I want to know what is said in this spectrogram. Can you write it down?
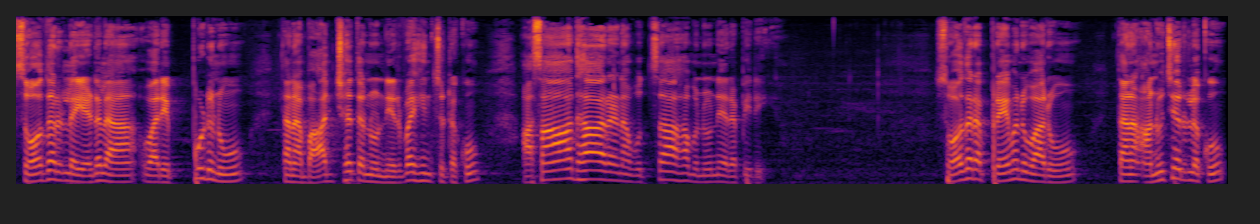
సోదరుల ఎడల వారెప్పుడునూ తన బాధ్యతను నిర్వహించుటకు అసాధారణ ఉత్సాహమును నెరపిరి. సోదర ప్రేమను వారు తన అనుచరులకు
